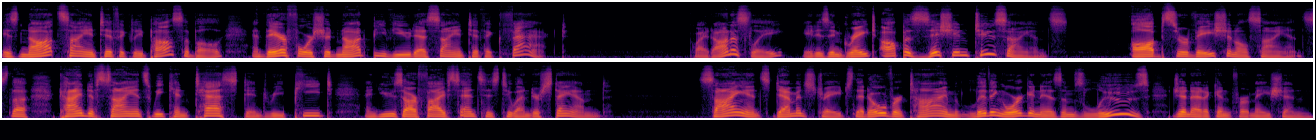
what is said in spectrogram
is not scientifically possible and therefore should not be viewed as scientific fact. Quite honestly, it is in great opposition to science observational science, the kind of science we can test and repeat and use our five senses to understand. Science demonstrates that over time, living organisms lose genetic information.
